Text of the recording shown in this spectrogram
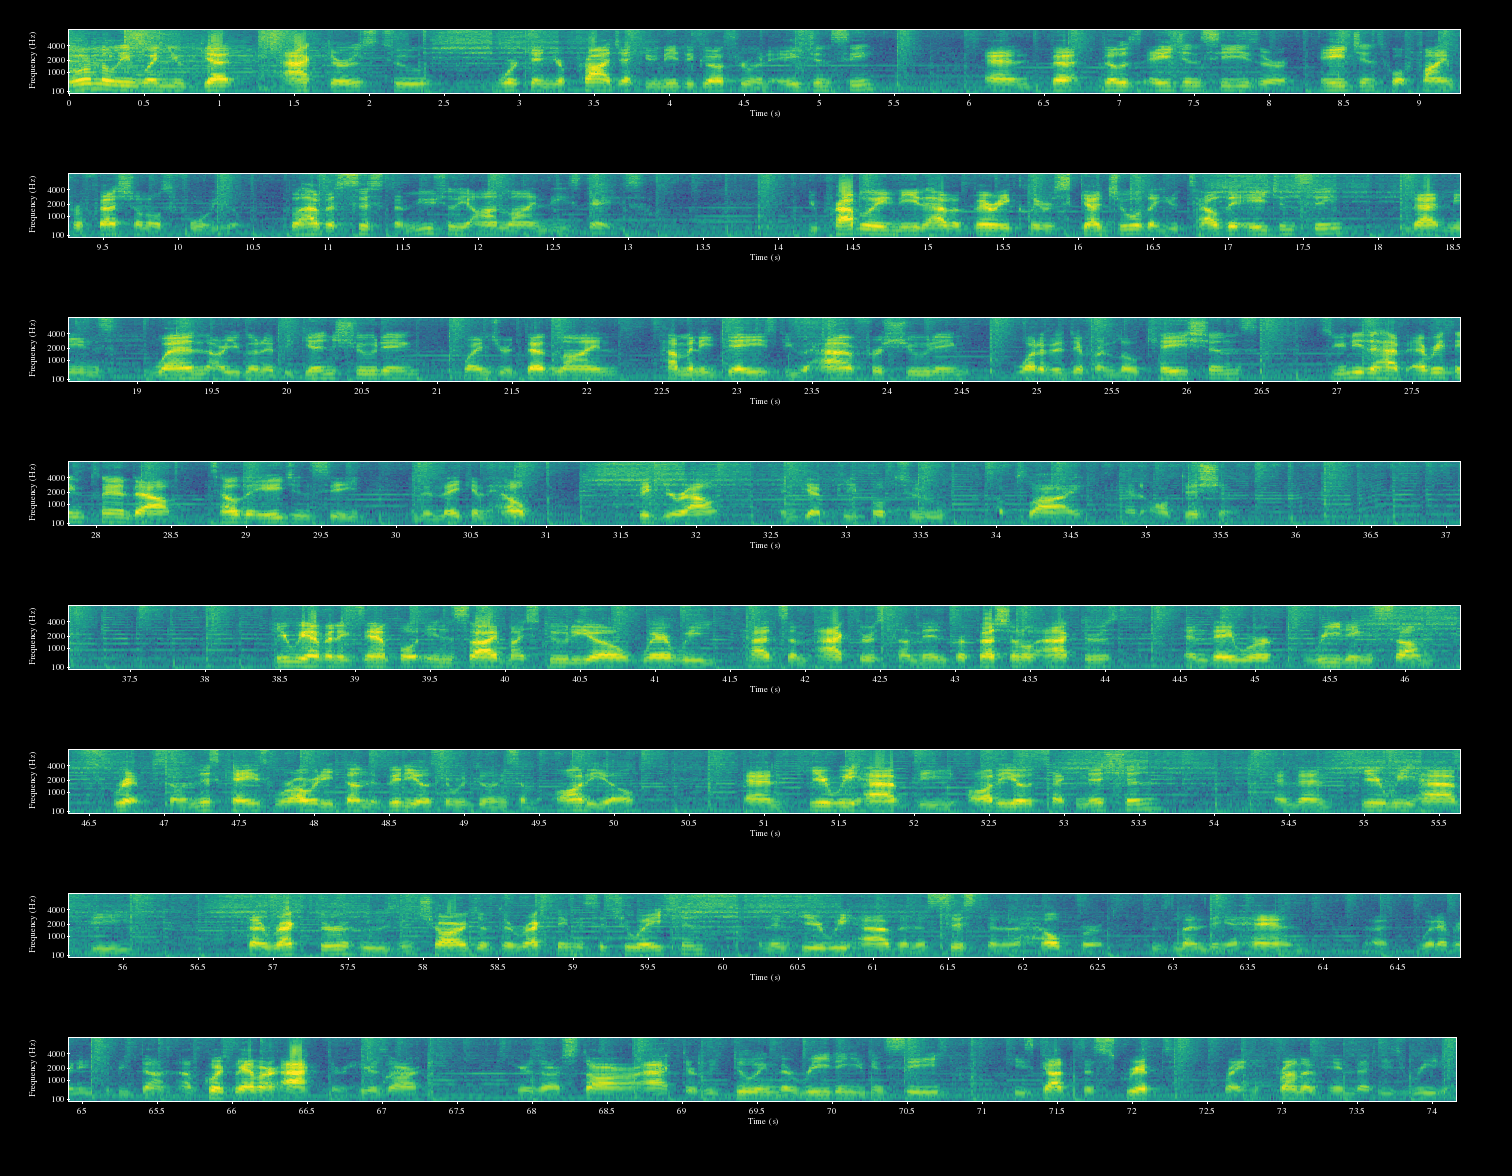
Normally when you get actors to work in your project, you need to go through an agency and that those agencies or agents will find professionals for you. They'll have a system, usually online these days. You probably need to have a very clear schedule that you tell the agency. That means when are you going to begin shooting, when's your deadline, how many days do you have for shooting, what are the different locations. So you need to have everything planned out, tell the agency, and then they can help figure out and get people to apply and audition. Here we have an example inside my studio where we had some actors come in, professional actors, and they were reading some scripts. So in this case, we're already done the video, so we're doing some audio. And here we have the audio technician, and then here we have the director who's in charge of directing the situation, and then here we have an assistant, a helper who's lending a hand at whatever needs to be done. Of course, we have our actor. Here's our Here's our star, our actor, who's doing the reading. You can see he's got the script right in front of him that he's reading.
